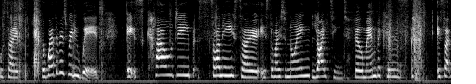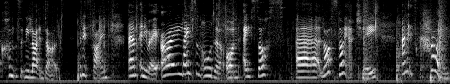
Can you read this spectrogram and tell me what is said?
Also, the weather is really weird. It's cloudy but sunny, so it's the most annoying lighting to film in because it's like constantly light and dark. But it's fine. Um, anyway, I placed an order on ASOS uh, last night actually, and it's come.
